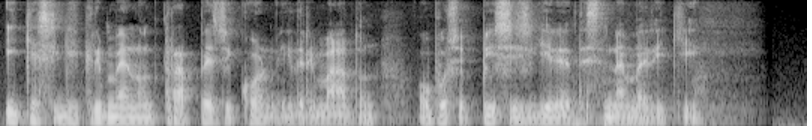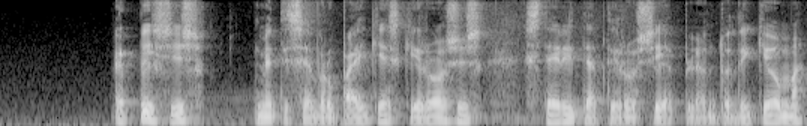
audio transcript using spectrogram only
ή και συγκεκριμένων τραπεζικών ιδρυμάτων, όπως επίσης γίνεται στην Αμερική. Επίσης, με τις ευρωπαϊκές κυρώσεις στερείται από τη Ρωσία πλέον το δικαίωμα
